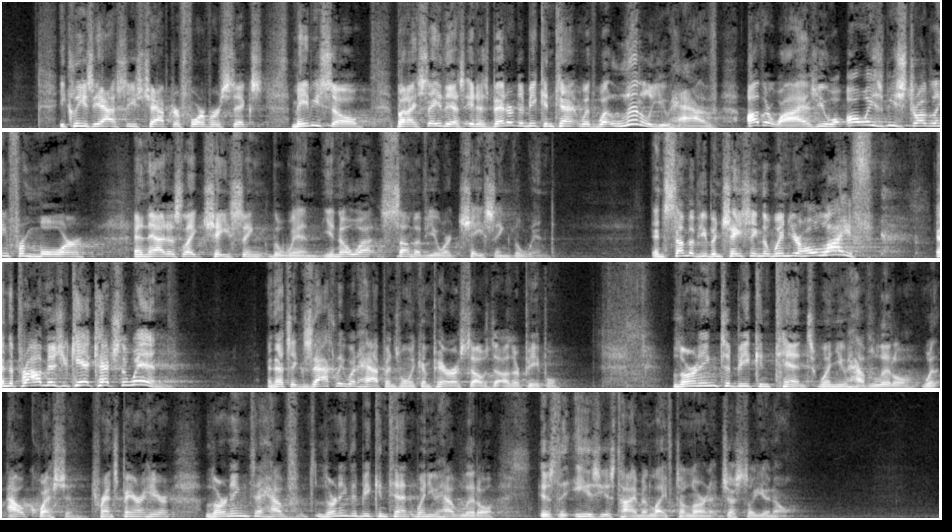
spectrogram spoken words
Ecclesiastes chapter 4, verse 6. Maybe so, but I say this it is better to be content with what little you have. Otherwise, you will always be struggling for more, and that is like chasing the wind. You know what? Some of you are chasing the wind. And some of you have been chasing the wind your whole life. And the problem is you can't catch the wind. And that's exactly what happens when we compare ourselves to other people. Learning to be content when you have little without question. Transparent here. Learning to have learning to be content when you have little is the easiest time in life to learn it, just so you know.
